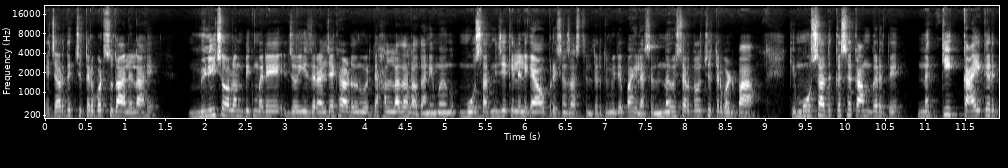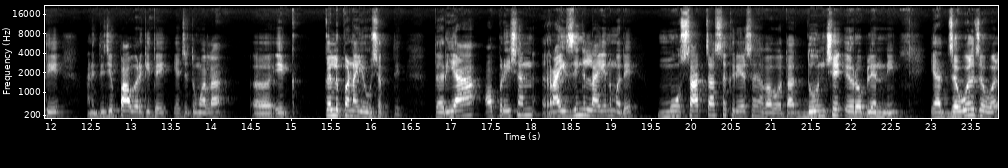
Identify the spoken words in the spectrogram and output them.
याच्यावरती एक चित्रपटसुद्धा आलेला आहे. म्युनिच ऑलिम्पिकमध्ये जो इस्रायलच्या खेळाडूंवरती हल्ला झाला होता आणि मग मोसादने जे केलेले काय ऑपरेशन्स असतील तर तुम्ही ते पाहिलं असेल. न तो चित्रपट पहा की मोसाद कसं काम करते नक्की काय करते आणि तिची पॉवर किती आहे याची तुम्हाला एक कल्पना येऊ शकते. तर या ऑपरेशन रायझिंग लायनमध्ये मोसादचा सक्रिय सहभाग होता दोनशे एरोप्लेननी या जवळजवळ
